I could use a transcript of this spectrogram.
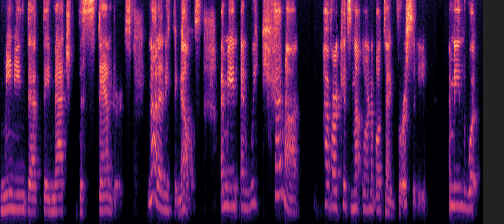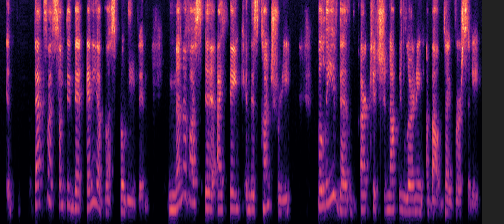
meaning that they match the standards, not anything else. I mean, and we cannot have our kids not learn about diversity. I mean, what that's not something that any of us believe in. None of us, uh, I think, in this country believe that our kids should not be learning about diversity.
